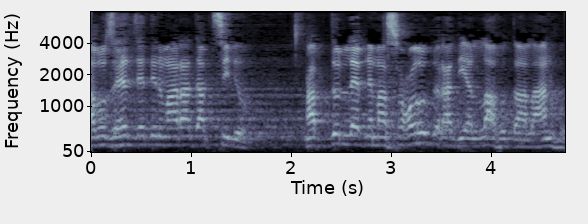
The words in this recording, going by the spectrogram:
আবু জেহেল যেদিন মারা যাচ্ছিল, আবদুল্লাহ ইবনে মাসউদ রাদিয়াল্লাহু আনহু,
